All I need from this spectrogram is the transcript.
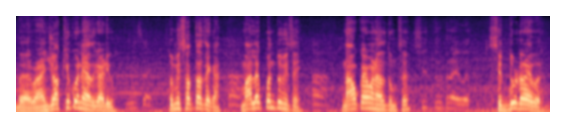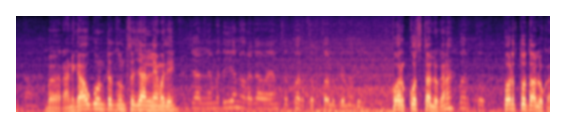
बरं बरं. आणि जॉकी कोण आहे आज गाडी मीच आहे. तुम्ही स्वतःच आहे का? मालक पण तुम्हीच आहे? हा. नाव काय म्हणाल तुमचं? सिद्धू ड्रायव्हर. सिद्धू ड्रायव्हर. बरं आणि गाव कोणतं तुमचं जालन्यामध्ये? जालन्यामध्ये येणारा गाव आहे आमचं परतोप तालुक्यामध्ये. परकोच तालुका ना? परतोप. परतो तालुका.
